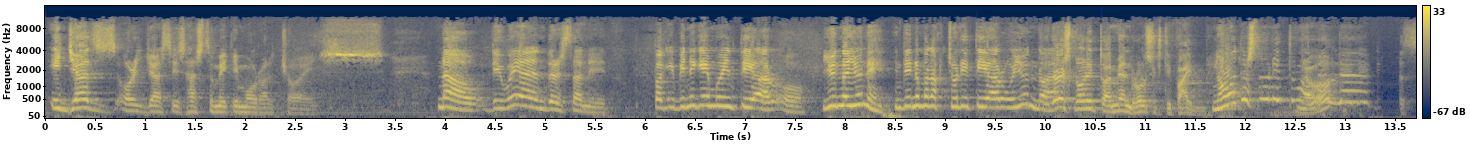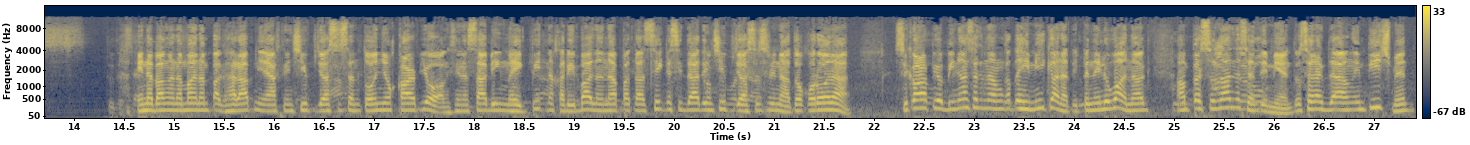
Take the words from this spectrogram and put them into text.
a judge or justice has to make a moral choice. Now, the way I understand it, pag ibinigay mo yung TRO, yun na yun eh. Hindi naman actually TRO yun. So No, there's no need to amend Rule 65. no there's no need to No. amend that. Inabangan naman ang pagharap ni Acting Chief Justice Antonio Carpio ang sinasabing mahigpit na karibal ng napatalsik na si dating Chief Justice Renato Corona. Si Carpio binasag na ang katahimikan at ipiniliwanag ang personal na sentimiento sa nagdaang impeachment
